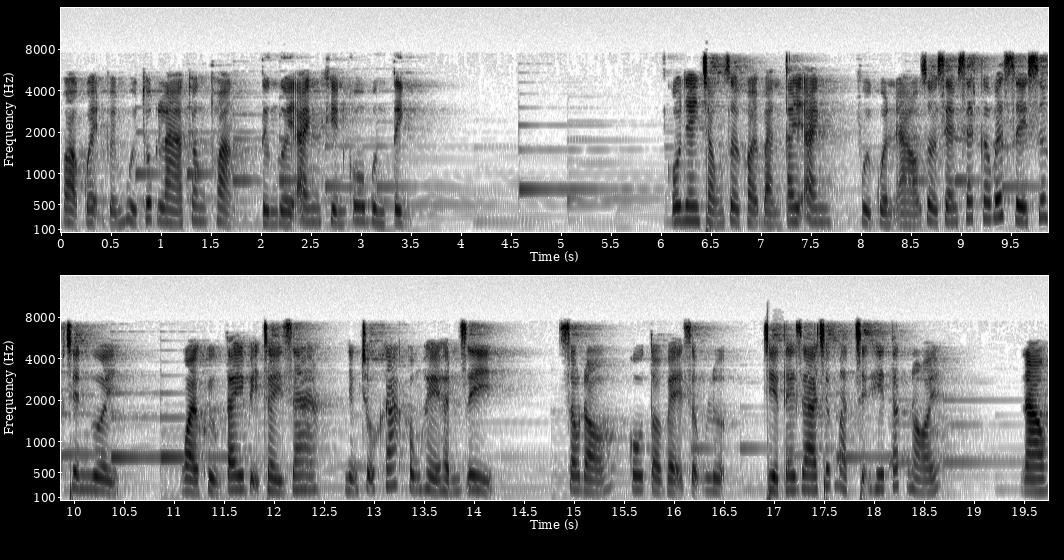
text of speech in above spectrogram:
hòa quyện với mùi thuốc lá thoang thoảng từ người anh khiến cô bừng tỉnh. Cô nhanh chóng rời khỏi bàn tay anh, phủi quần áo rồi xem xét các vết xây xước trên người. Ngoài khuỷu tay bị chảy ra, những chỗ khác không hề hấn gì. Sau đó, cô tỏ vẻ rộng lượng, chìa tay ra trước mặt Trịnh Hy Tắc nói Nào,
